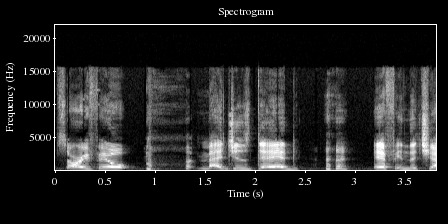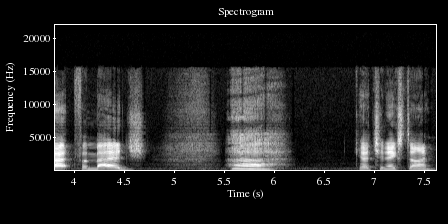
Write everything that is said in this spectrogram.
sorry, Phil. Madge is dead. F in the chat for Madge. Catch you next time.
